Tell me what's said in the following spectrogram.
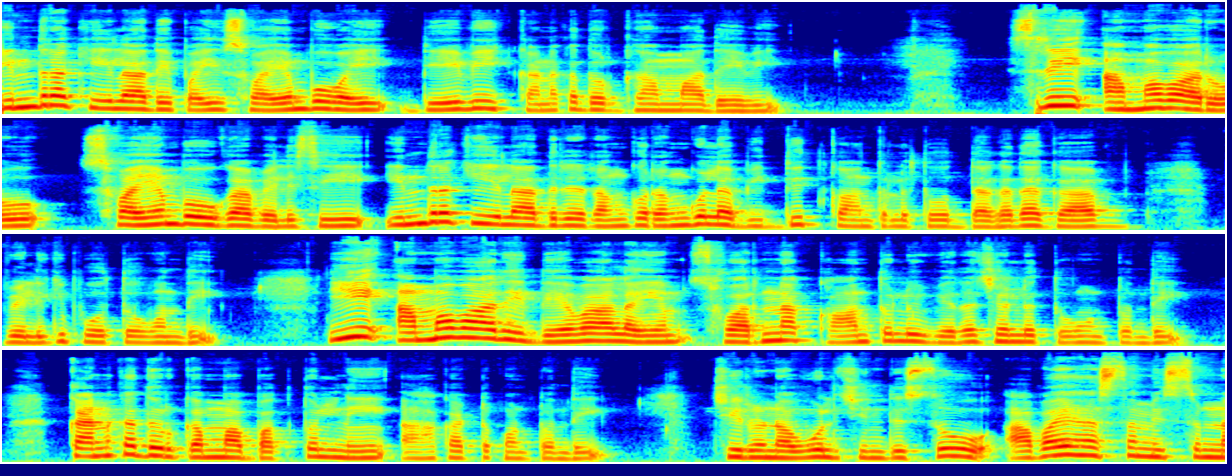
ఇంద్రకీలాదిపై స్వయంభువై దేవి కనకదుర్గమ్మ దేవి శ్రీ అమ్మవారు స్వయంభువుగా వెలిసి ఇంద్రకీలాద్రి రంగురంగుల విద్యుత్ కాంతులతో దగదగా వెలిగిపోతూ ఉంది. ఈ అమ్మవారి దేవాలయం స్వర్ణ కాంతులు విరజల్లుతూ ఉంటుంది. కనకదుర్గమ్మ భక్తుల్ని ఆకట్టుకుంటుంది. చిరునవ్వులు చిందిస్తూ అభయహస్తం ఇస్తున్న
